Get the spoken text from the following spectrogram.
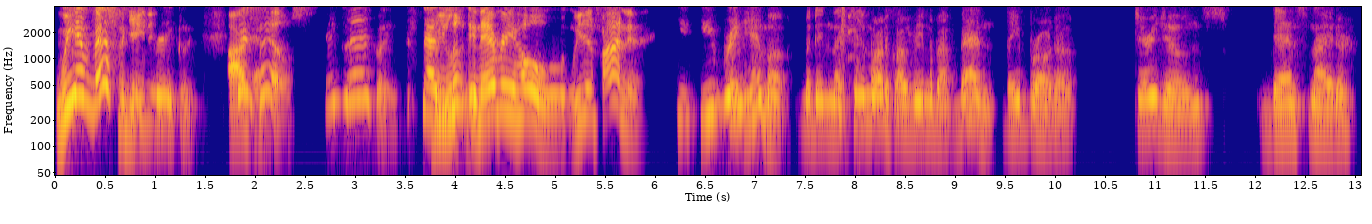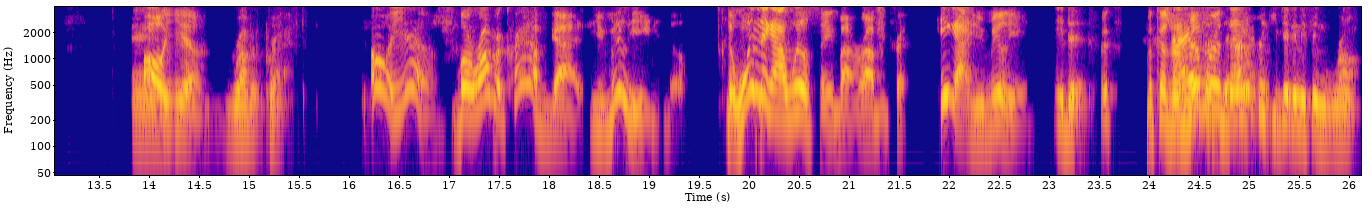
We investigated exactly. ourselves. Yeah, exactly. Now we looked in every hole. We didn't find anything. You, you bring him up, but in that same article I was reading about Ben, they brought up Jerry Jones, Dan Snyder, oh yeah, Robert Kraft. Oh yeah, but Robert Kraft got humiliated though. The one thing I will say about Robert Kraft, he got humiliated. He did because remember I they, I don't think he did anything wrong,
